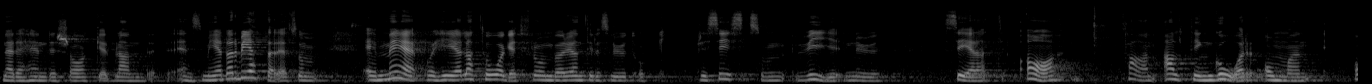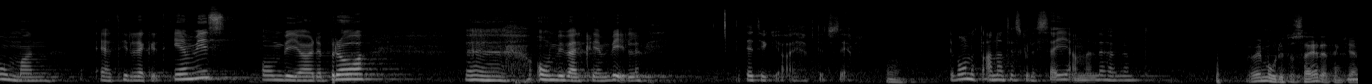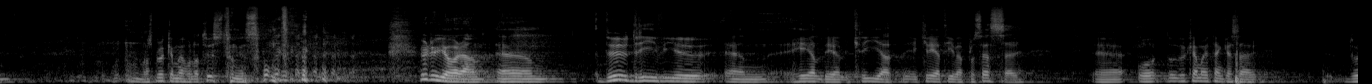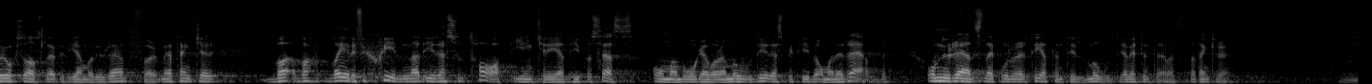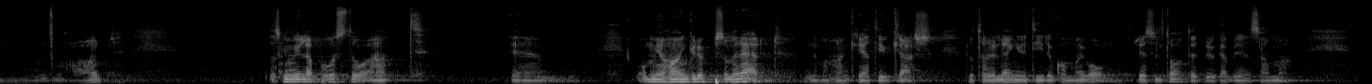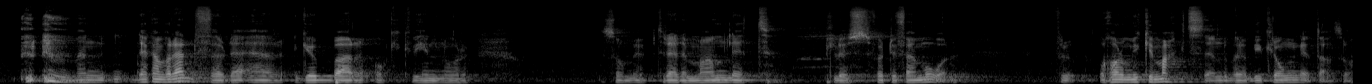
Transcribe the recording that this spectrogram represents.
när det händer saker bland ens medarbetare som är med på hela tåget från början till slut och precis som vi nu ser att ja, fan, allting går om man, om man är tillräckligt envis, om vi gör det bra, eh, om vi verkligen vill. Det tycker jag är häftigt att se. Det var något annat jag skulle säga, men det har jag glömt. Det är modigt att säga det, tänker jag. Annars brukar man hålla tyst om sånt. Hur du, Göran, ehm, du driver ju en hel del kreativa processer. Eh, och då kan man ju tänka så här, du har ju också avslöjat lite grann vad du är rädd för, men jag tänker, vad, vad, vad är det för skillnad i resultat i en kreativ process om man vågar vara modig respektive om man är rädd? Om nu rädsla är polariteten till mod, jag vet inte, vad, vad tänker du? Mm, ja, jag skulle vilja påstå att eh, om jag har en grupp som är rädd när man har en kreativ krasch, då tar det längre tid att komma igång. Resultatet brukar bli detsamma. Men det jag kan vara rädd för det är gubbar och kvinnor som uppträder manligt plus 45 år. För, och har de mycket makt sen, då börjar det bli krångligt alltså.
